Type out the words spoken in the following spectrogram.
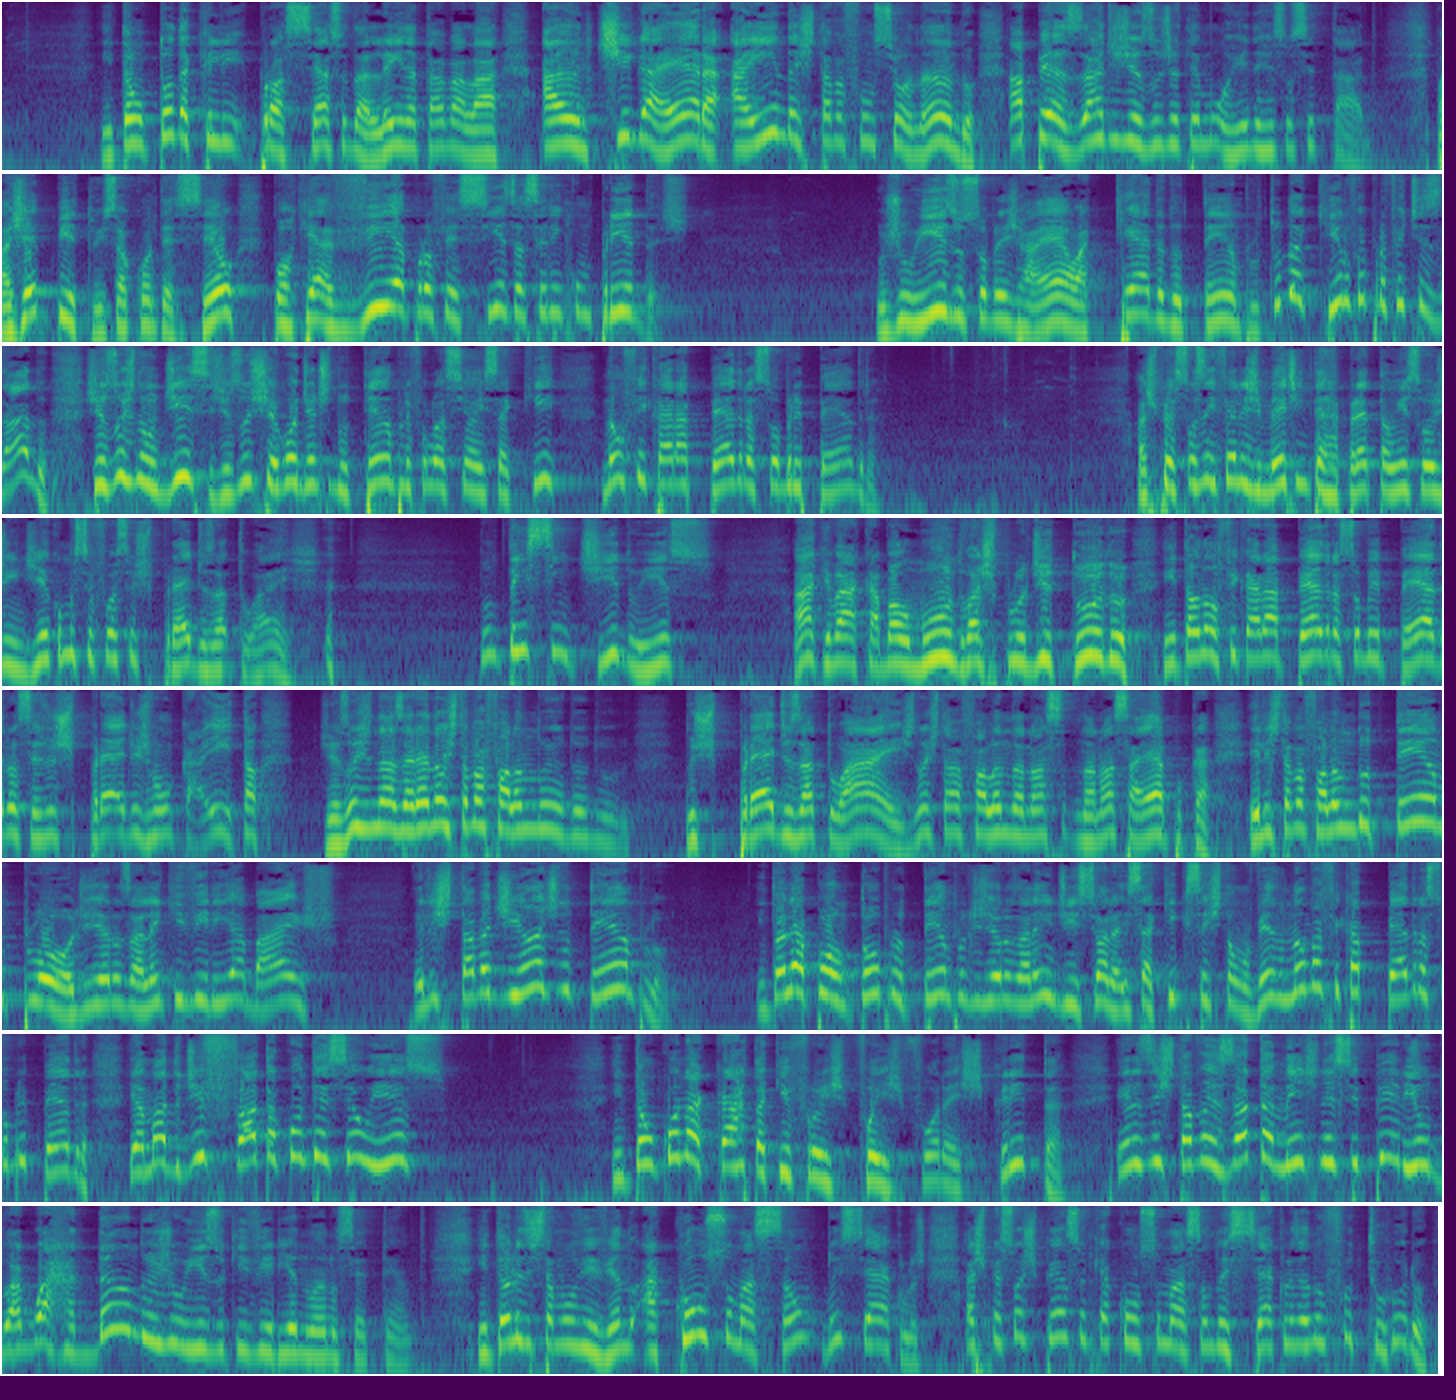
Então todo aquele processo da lei ainda estava lá. A antiga era ainda estava funcionando, apesar de Jesus já ter morrido e ressuscitado. Mas repito, isso aconteceu porque havia profecias a serem cumpridas. O juízo sobre Israel, a queda do templo, tudo aquilo foi profetizado. Jesus não disse, Jesus chegou diante do templo e falou assim: ó, Isso aqui não ficará pedra sobre pedra. As pessoas, infelizmente, interpretam isso hoje em dia como se fossem os prédios atuais. Não tem sentido isso. Ah, que vai acabar o mundo, vai explodir tudo, então não ficará pedra sobre pedra, ou seja, os prédios vão cair e tal. Jesus de Nazaré não estava falando do, do, dos prédios atuais, não estava falando da nossa, da nossa época. Ele estava falando do templo de Jerusalém que viria abaixo. Ele estava diante do templo. Então ele apontou para o templo de Jerusalém e disse: Olha, isso aqui que vocês estão vendo não vai ficar pedra sobre pedra. E amado, de fato aconteceu isso. Então, quando a carta aqui foi, foi, fora escrita, eles estavam exatamente nesse período, aguardando o juízo que viria no ano 70. Então, eles estavam vivendo a consumação dos séculos. As pessoas pensam que a consumação dos séculos é no futuro.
